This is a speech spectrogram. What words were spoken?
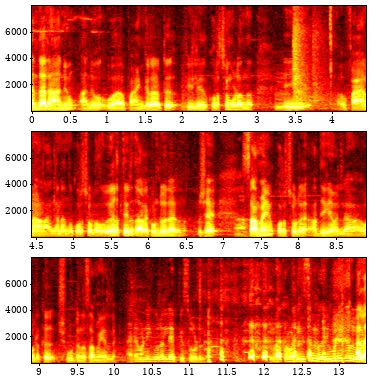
എന്തായാലും അനു അനു ഭയങ്കരമായിട്ട് ഫീൽ ചെയ്തു. കുറച്ചും കൂടെ ഒന്ന് ഈ ഫാനാണ് അങ്ങനെ ഒന്ന് കുറച്ചുകൂടെ ഒന്ന് ഉയർത്തിയിട്ട് താഴെ കൊണ്ടുവരായിരുന്നു. പക്ഷേ സമയം കുറച്ചുകൂടെ അധികമല്ല. അവർക്ക് ഷൂട്ടിന്റെ സമയമല്ലേ? അരമണിക്കൂറല്ലേ എപ്പിസോഡ്? അല്ല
